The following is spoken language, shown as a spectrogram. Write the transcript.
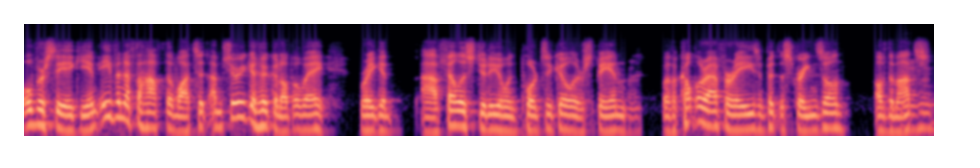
oversee a game, even if they have to watch it. I'm sure you could hook it up a way where you could uh, fill a studio in Portugal or Spain Mhm. with a couple of referees and put the screens on of the match. Mhm.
